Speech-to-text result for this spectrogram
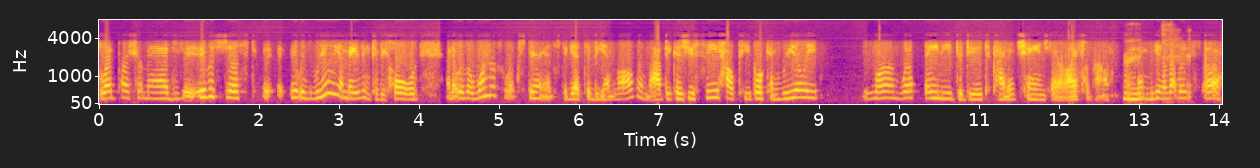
blood pressure meds. It was just, it was really amazing to behold. And it was a wonderful experience to get to be involved in that because you see how people can really learn what they need to do to kind of change their life around. Right. And, you know, that was uh,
